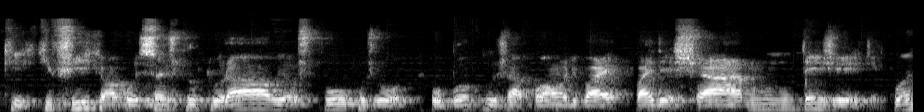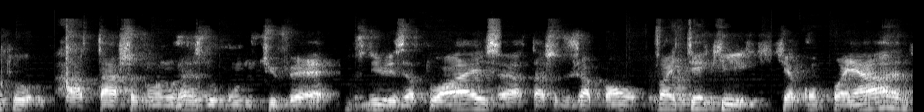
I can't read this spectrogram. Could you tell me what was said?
que, que fica, uma posição estrutural e aos poucos o, o Banco do Japão ele vai, vai deixar, não, não tem jeito, enquanto a taxa no, no resto do mundo tiver nos níveis atuais, a taxa do Japão vai ter que, que acompanhar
